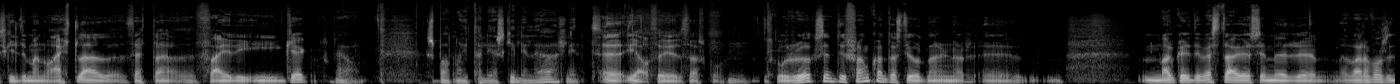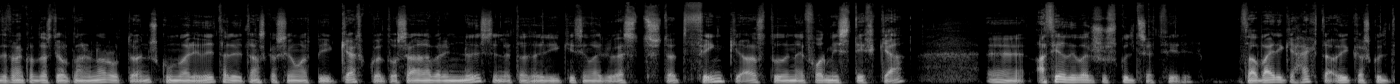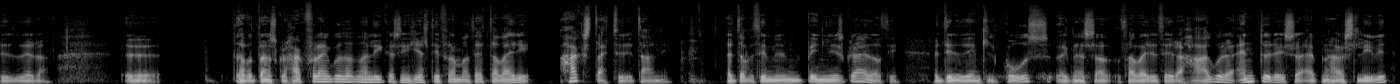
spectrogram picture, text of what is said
skildi mann og ætla að þetta færi í gegn? Já, spátn og Ítalija skiljanlega hlind uh, Já, þau eru það sko. Mm. sko rauksendir framkvæmda stjórnarinnar uh, eh, Margreði Vestager sem er uh, varafósiti framkvæmda stjórnarinnar og dönsk, hún var í viðtalið í Danska sjónvarpi í gerkvöld og sagði að það væri nöðsynlegt að það ríki sem væri veststödd fengi aðstóðuna í formi styrkja að því að þau væri svo skuldsett fyrir. Það væri ekki hægt að auka skuldið þeirra það var danskur hagfræðingu þarna líka sem ég fram að þetta væri hagstætt fyrir Dani. Þetta var þeim beinlýnins græð á því. Þetta er þeim til góðs vegna þess að það væri þeirra hagur að endurreysa efnahagslífi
